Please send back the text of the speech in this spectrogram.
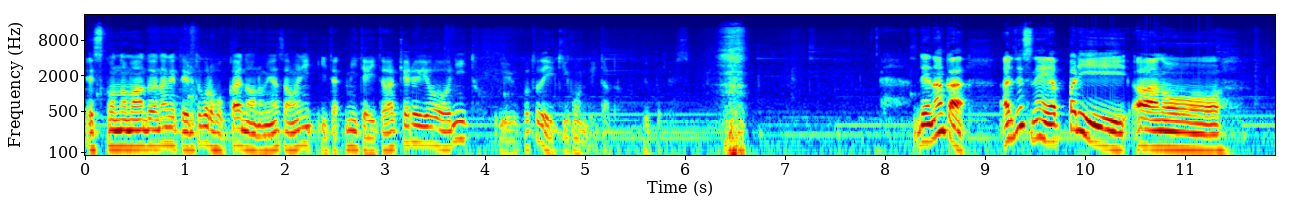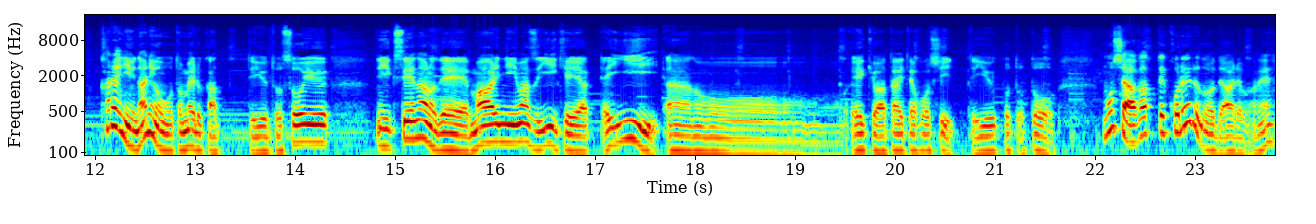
エスコンのマウンドで投げているところ北海道の皆様に見ていただけるようにということで意気込んでいたということです。でなんかあれですねやっぱりあの彼に何を求めるかっていうとそういう育成なので周りにまずいい契約いい、あの影響を与えてほしいっていうことともし上がってこれるのであればね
